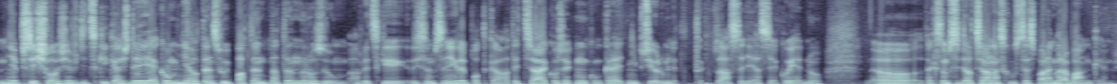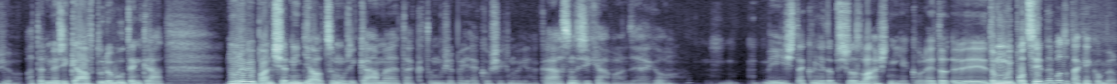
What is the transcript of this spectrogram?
mně přišlo, že vždycky každý jako měl ten svůj patent na ten rozum a vždycky, když jsem se někde potkal, a teď třeba jako řeknu konkrétní přírodu, mě to tak v zásadě asi jako jedno, uh, tak jsem seděl třeba na schůzce s panem Hrabánkem, že? a ten mi říká v tu dobu tenkrát, no kdyby pan Černý dělal, co mu říkáme, tak to může být jako všechno jinak. A já jsem si říkal, jako, víš, tak mně to přišlo zvláštní. Jako. Je, to, je to můj pocit, nebo to tak jako bylo?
